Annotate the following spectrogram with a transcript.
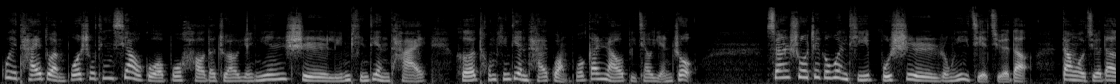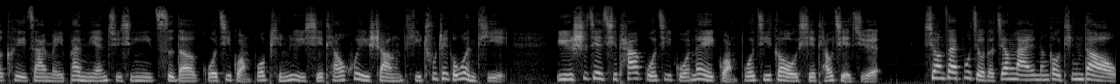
柜台短波收听效果不好的主要原因是临频电台和同频电台广播干扰比较严重。虽然说这个问题不是容易解决的。但我觉得可以在每半年举行一次的国际广播频率协调会上提出这个问题，与世界其他国际、国内广播机构协调解决。希望在不久的将来能够听到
